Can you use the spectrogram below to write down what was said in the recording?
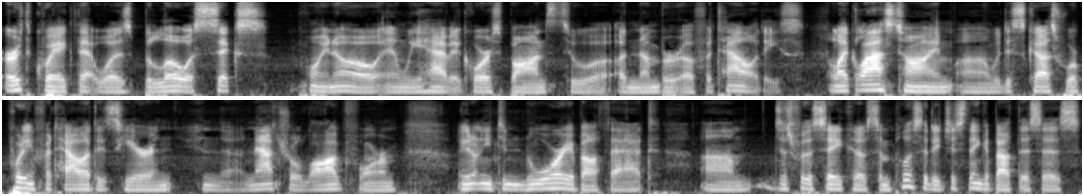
earthquake that was below a 6 0.0 and we have it corresponds to a, a number of fatalities. Like last time uh, we discussed, we're putting fatalities here in, in the natural log form. You don't need to worry about that. Um, just for the sake of simplicity, just think about this as,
